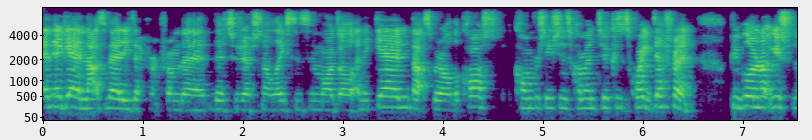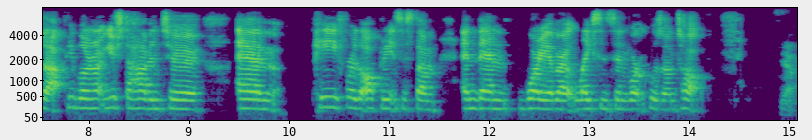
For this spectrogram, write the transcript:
and again that's very different from the the traditional licensing model. And again, that's where all the cost conversations come into because it's quite different. People are not used to that. People are not used to having to um, pay for the operating system and then worry about licensing workloads on top. Yeah.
